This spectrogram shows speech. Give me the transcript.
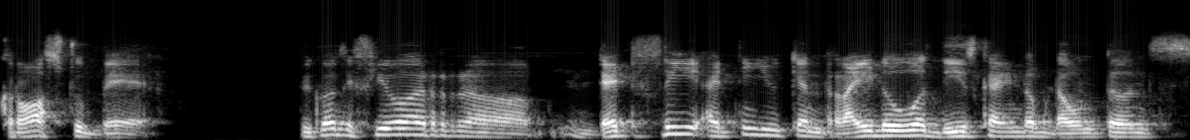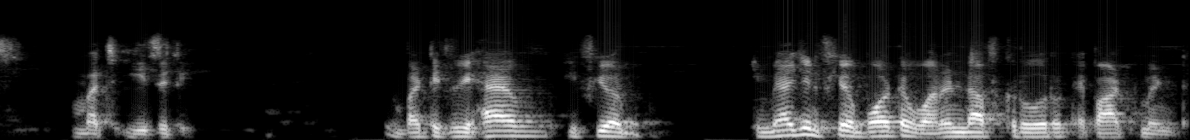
cross to bear because if you are uh, debt free, I think you can ride over these kind of downturns much easily but if you have if you're imagine if you bought a one and a half crore apartment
